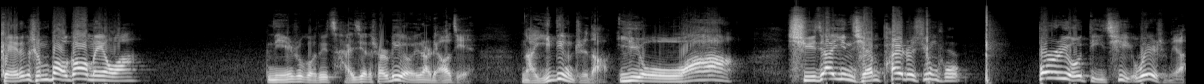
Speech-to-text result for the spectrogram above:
给了个什么报告没有啊？您如果对财界的事儿略有一点了解，那一定知道有啊。许家印钱拍着胸脯，倍儿有底气。为什么呀？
